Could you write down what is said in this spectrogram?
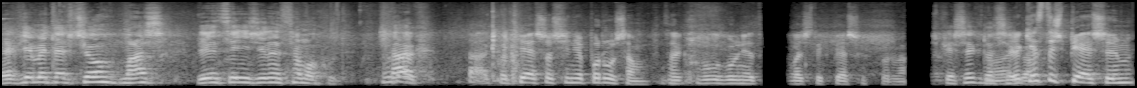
Jak wiemy Tewcio, masz więcej niż jeden samochód. tak? Tak, to pieszo się nie poruszam. Tak ogólnie traktować tych pieszych, kurwa. Pieszych? No, Dlaczego? jak jesteś pieszym,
